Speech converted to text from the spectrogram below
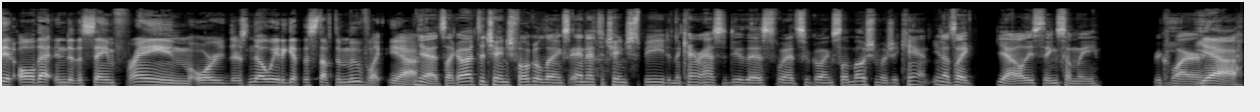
fit all that into the same frame, or there's no way to get the stuff to move. Like, yeah, yeah. It's like, oh, I have to change focal lengths and I have to change speed, and the camera has to do this when it's going slow motion, which it can't. You know, it's like, yeah, all these things suddenly require. yeah.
